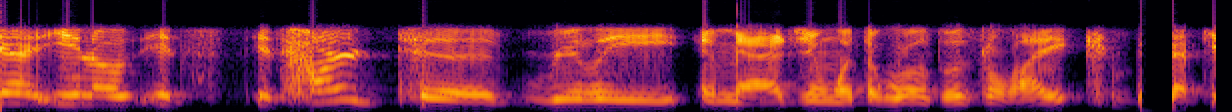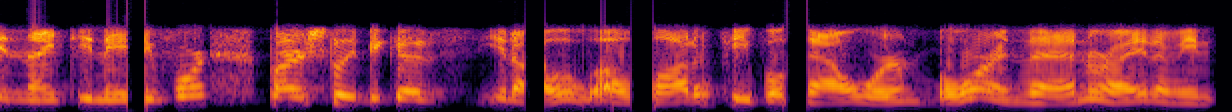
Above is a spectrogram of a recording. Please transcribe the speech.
Yeah, you know, it's it's hard to really imagine what the world was like back in 1984. Partially because you know a lot of people now weren't born then, right? I mean,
